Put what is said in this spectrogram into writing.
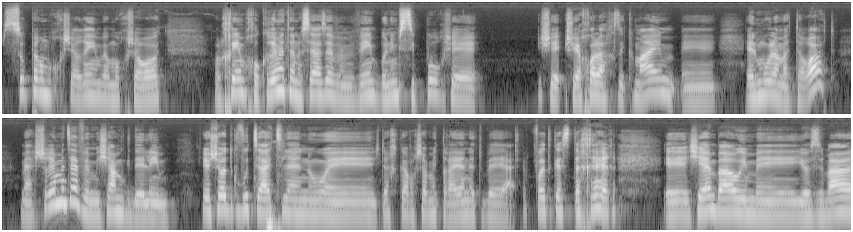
סופר מוכשרים ומוכשרות, הולכים, חוקרים את הנושא הזה ומביאים, בונים סיפור ש, ש, שיכול להחזיק מים אה, אל מול המטרות, מאשרים את זה ומשם גדלים. יש עוד קבוצה אצלנו, אה, שדרך אגב עכשיו מתראיינת בפודקאסט אחר, אה, שהם באו עם אה, יוזמה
